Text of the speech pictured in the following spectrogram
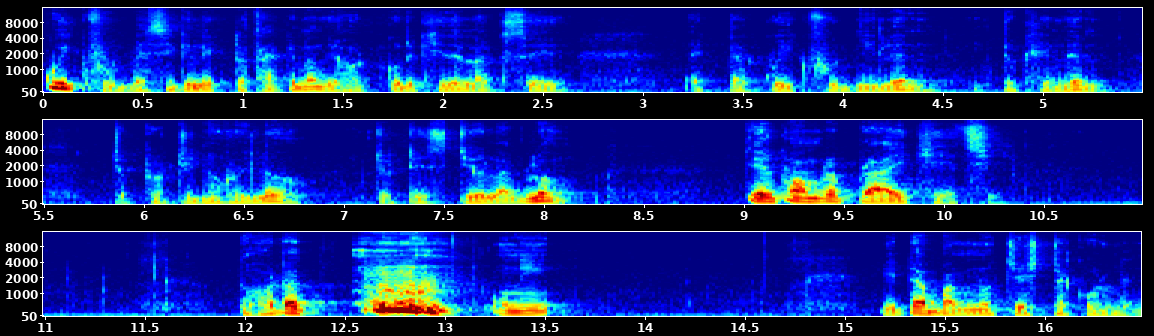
কুইক ফুড বেসিক্যালি একটা থাকে না যে হট করে খিদে লাগছে, একটা কুইক ফুড নিলেন, একটু খেলেন, একটু প্রোটিনও হইল, একটু টেস্টিও লাগল। তো এরকম আমরা প্রায় খেয়েছি। তো হঠাৎ উনি এটা বানানোর চেষ্টা করলেন।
